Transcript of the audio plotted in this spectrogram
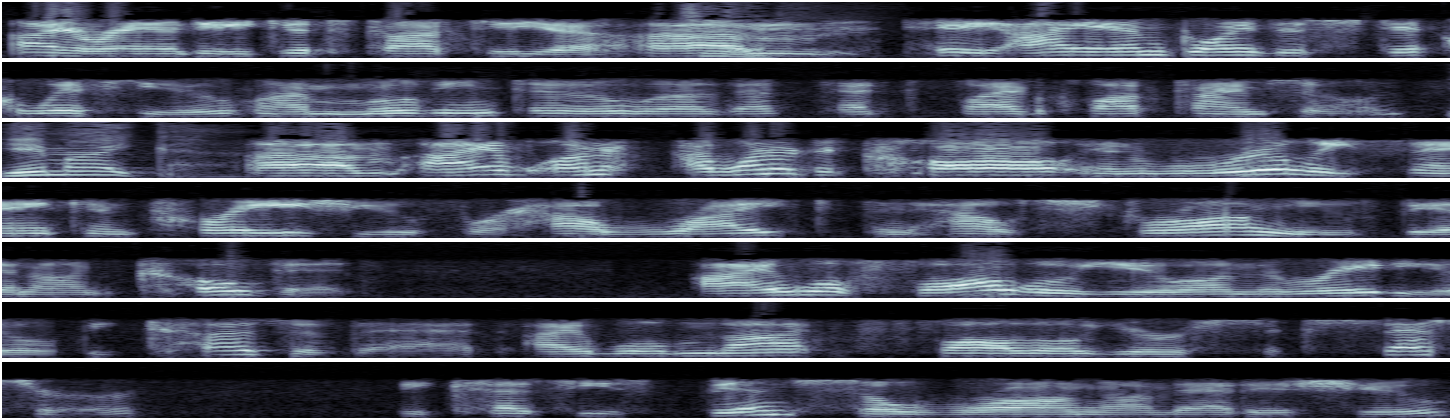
Hi, Randy. Good to talk to you. Um, hey, I am going to stick with you. I'm moving to uh, that that five o'clock time zone. Yeah, Mike. Um, I want I wanted to call and really thank and praise you for how right and how strong you've been on COVID. I will follow you on the radio because of that. I will not follow your successor because he's been so wrong on that issue.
